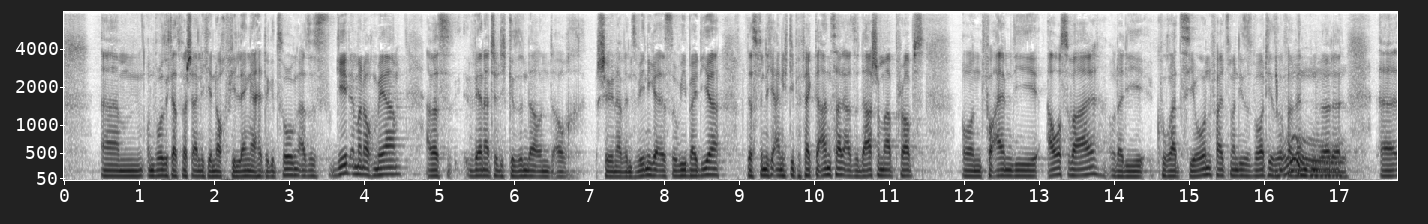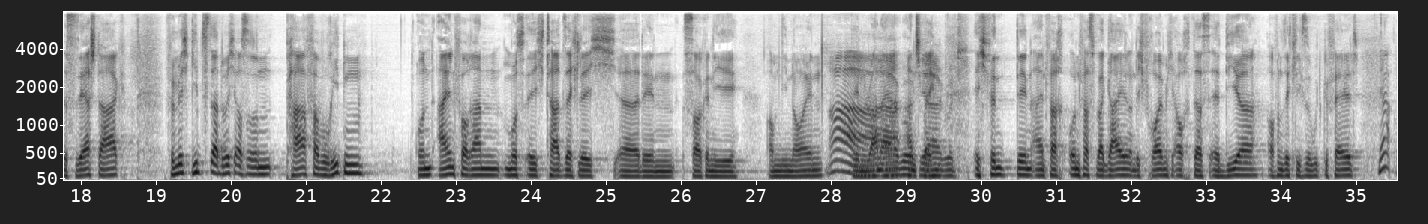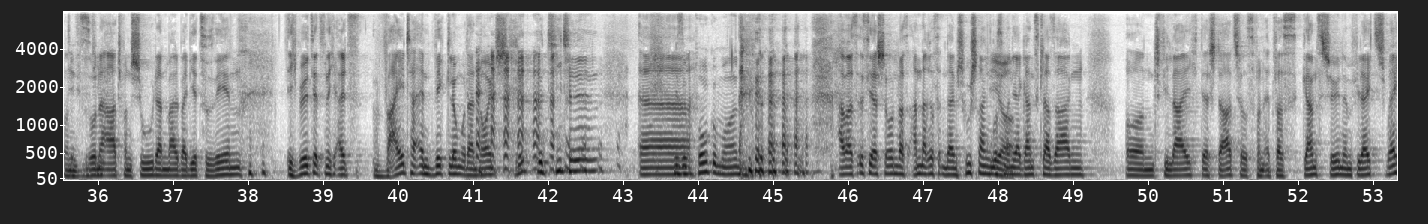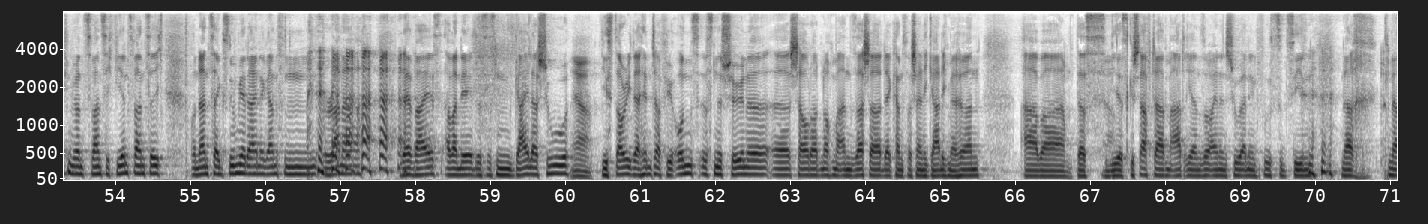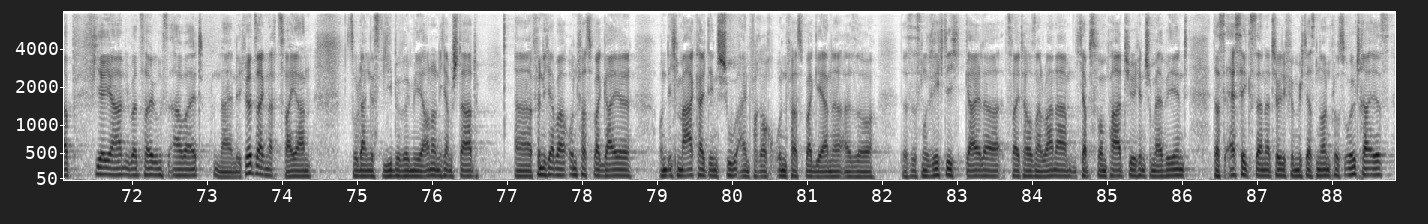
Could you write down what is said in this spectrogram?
Ähm, und wo sich das wahrscheinlich hier noch viel länger hätte gezogen. Also es geht immer noch mehr, aber es wäre natürlich gesünder und auch schöner, wenn es weniger ist, so wie bei dir. Das finde ich eigentlich die perfekte Anzahl. Also da schon mal Props. Und vor allem die Auswahl oder die Kuration, falls man dieses Wort hier so Oh. verwenden würde, äh, ist sehr stark. Für mich gibt's da durchaus so ein paar Favoriten. Und allen voran muss ich tatsächlich äh, den Saucony Omni 9, Ah, den Runner ja gut, ansprechen. ja gut. Ich finde den einfach unfassbar geil und ich freue mich auch, dass er dir offensichtlich so gut gefällt. Ja, und definitiv. so eine Art von Schuh dann mal bei dir zu sehen. Ich will es jetzt nicht als Weiterentwicklung oder neuen Schritt betiteln. Äh, Wie so Pokémon. aber es ist ja schon was anderes in deinem Schuhschrank, muss Ja. man ja ganz klar sagen. Und vielleicht der Startschuss von etwas ganz Schönem. Vielleicht sprechen wir uns 2024 und dann zeigst du mir deine ganzen Runner. Wer weiß. Aber nee, das ist ein geiler Schuh. Ja. Die Story dahinter für uns ist eine schöne. Äh, Shoutout nochmal an Sascha, der kann es wahrscheinlich gar nicht mehr hören. Aber dass wir es geschafft haben, Adrian so einen Schuh an den Fuß zu ziehen, nach knapp vier Jahren Überzeugungsarbeit. Nein, ich würde sagen nach zwei Jahren. So lange ist die Liebe bei mir ja auch noch nicht am Start. Äh, Finde ich aber unfassbar geil und ich mag halt den Schuh einfach auch unfassbar gerne. Also das ist ein richtig geiler 2000er Runner. Ich habe es vor ein paar Türchen schon mal erwähnt, dass Essex dann natürlich für mich das Nonplusultra ist.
